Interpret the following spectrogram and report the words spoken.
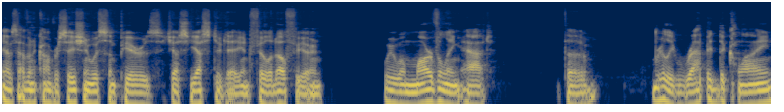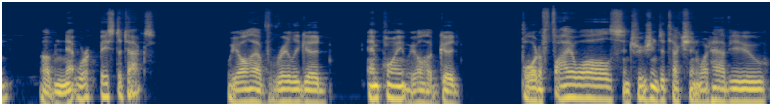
I was having a conversation with some peers just yesterday in Philadelphia, and we were marveling at the really rapid decline of network based attacks. We all have really good endpoint, we all have good border firewalls, intrusion detection, what have you,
